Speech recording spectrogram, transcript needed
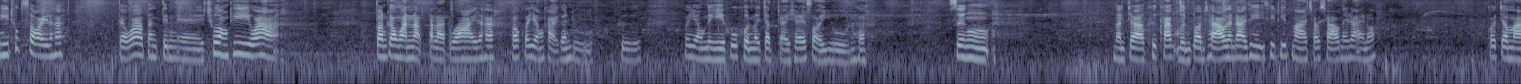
มีทุกซอยนะคะ แต่ว่ามันเป็นช่วงที่ว่า ตอนกลางวันนะตลาดวายนะคะเขาก็ยังขายกันอยู่ คือก็ยังมีผู้คนมาจับจ่ายใช้สอยอยู่นะคะ ซึ่งมันจะคึกคักเหมือนตอนเช้าไม่ได้ที่ที่ทิศมาเช้าเช้าไม่ได้เนาะก็จะมา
